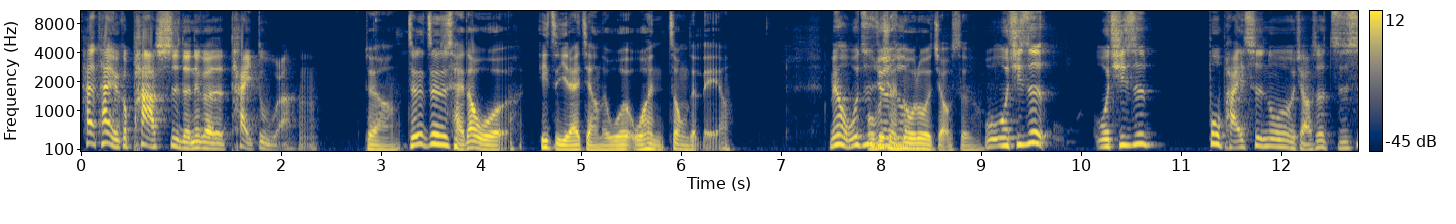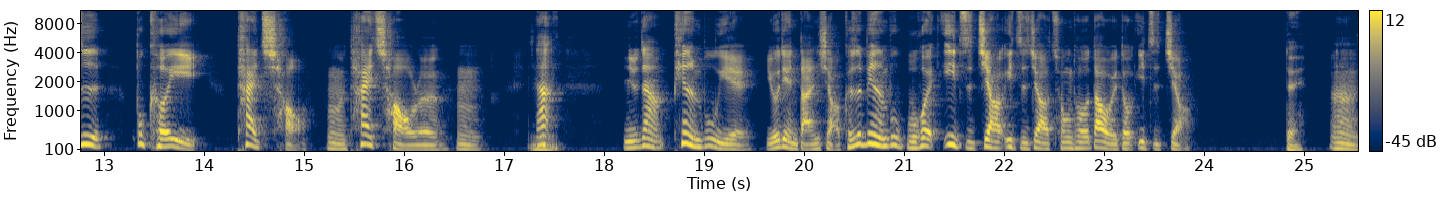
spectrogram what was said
他他有一个怕事的那个态度啊，嗯，对啊，这个这是踩到我一直以来讲的我我很重的雷啊，没有，我只我不喜欢懦是觉得懦，弱的角色。我我其实我其实不排斥懦弱的角色，只是不可以太吵，嗯，太吵了，嗯，那。你就这样，骗人部也有点胆小，可是骗人部不会一直叫，一直叫，从头到尾都一直叫。对，嗯，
